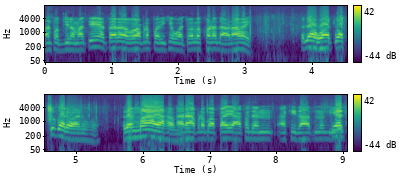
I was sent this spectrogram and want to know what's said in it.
અને પબજી રમાતી હોય અત્યારે હવે આપણે પરીક્ષા વાંચવા લખવાના દાડા હોય. એટલે વાંચવા વાંચ શું કરવાનું હોય? રમવા આયા હા હારા બાપા એ આખો દન આખી રાત નો દિવસ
